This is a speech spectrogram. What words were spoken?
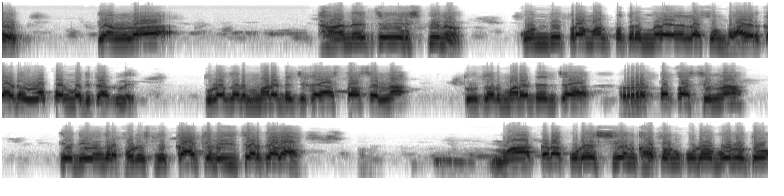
आहेत. त्यांना ठाण्याचे एसपीनं न कुणबी प्रमाणपत्र मिळालेलं असून बाहेर काढ ओपनमध्ये टाकले. तुला जर मराठ्याचे काही आस्था असेल ना तू जर मराठ्यांच्या रक्ताचा असेल ना ते देवेंद्र फडणवीसने का केलं? विचार त्याला. माकडा कुठे शेण खातून कुठे बोलतो?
